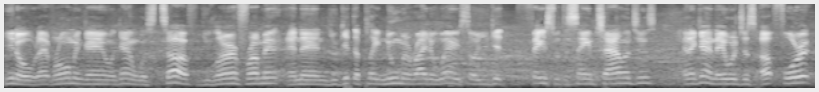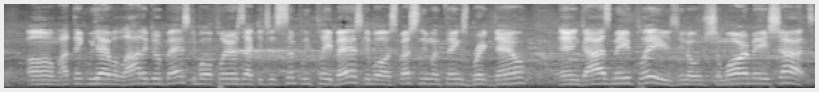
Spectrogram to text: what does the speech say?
you know, that Roman game, again, was tough. You learn from it, and then you get to play Neumann right away, so you get faced with the same challenges. And again, they were just up for it. Um, I think we have a lot of good basketball players that could just simply play basketball, especially when things break down. And guys made plays. You know, Shamar made shots.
